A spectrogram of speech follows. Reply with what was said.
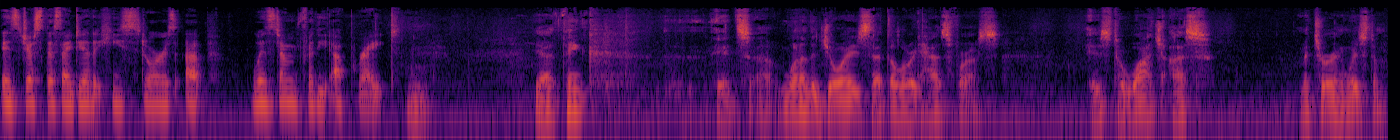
is just this idea that he stores up wisdom for the upright. Yeah, I think it's uh, one of the joys that the Lord has for us is to watch us mature in wisdom,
